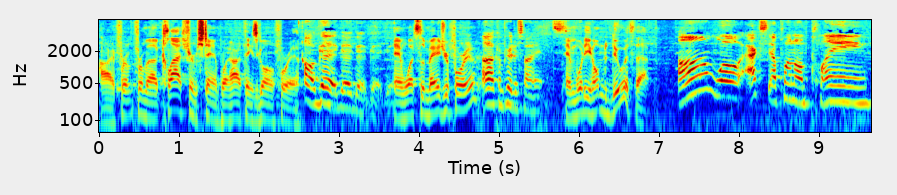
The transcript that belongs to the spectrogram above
All right, from, from a classroom standpoint, how are things going for you? Oh, good, good, good, good, good. And what's the major for you? Uh, computer science. And what are you hoping to do with that? Um, well, actually, I plan on playing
